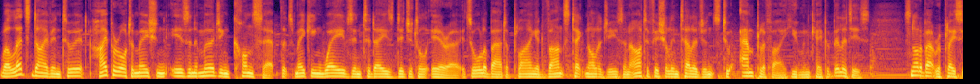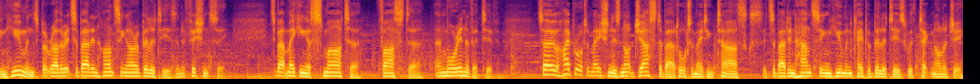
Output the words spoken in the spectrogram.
Well, let's dive into it. Hyperautomation is an emerging concept that's making waves in today's digital era. It's all about applying advanced technologies and artificial intelligence to amplify human capabilities. It's not about replacing humans, but rather it's about enhancing our abilities and efficiency. It's about making us smarter, faster, and more innovative. So hyperautomation is not just about automating tasks, it's about enhancing human capabilities with technology.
